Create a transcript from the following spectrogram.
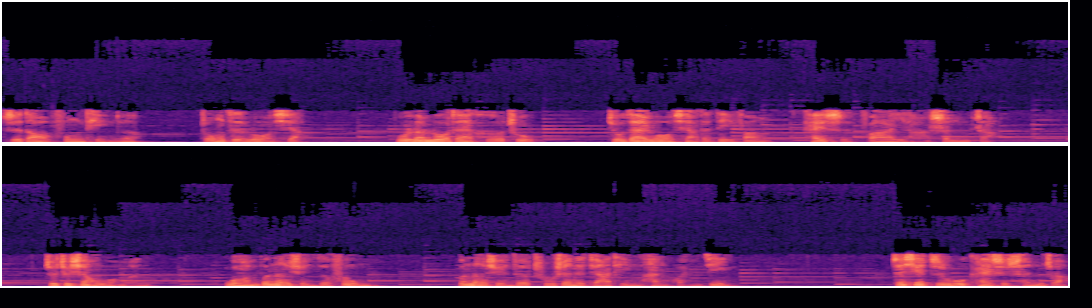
直到风停了，种子落下。无论落在何处，就在落下的地方开始发芽生长。这就像我们，我们不能选择父母，不能选择出生的家庭和环境。这些植物开始成长，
